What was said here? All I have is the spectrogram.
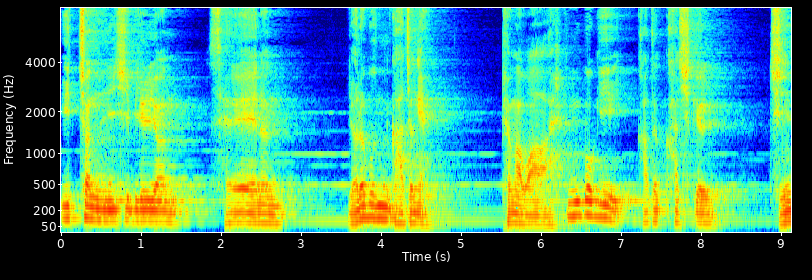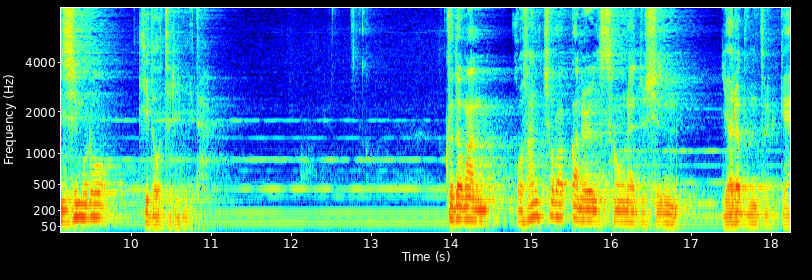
2021년 새해에는 여러분 가정에 평화와 행복이 가득하시길 진심으로 기도드립니다. 그동안 고산초락관을 성원해 주신 여러분들께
